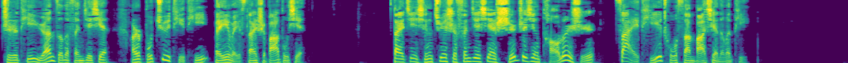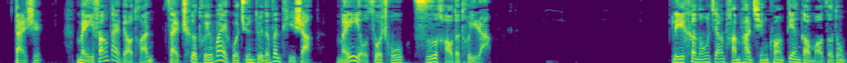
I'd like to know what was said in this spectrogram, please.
只提原则的分界线，而不具体提北纬三十八度线。待进行军事分界线实质性讨论时，再提出三八线的问题。但是，美方代表团在撤退外国军队的问题上没有做出丝毫的退让。李克农将谈判情况电告毛泽东，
